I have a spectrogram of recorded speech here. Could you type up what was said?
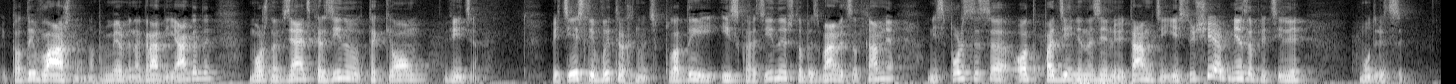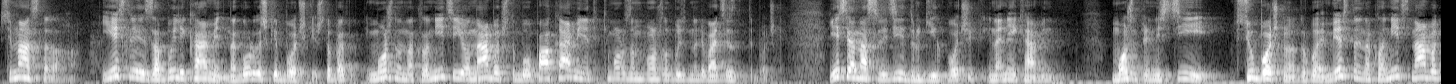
и плоды влажные, например, виноград и ягоды, можно взять корзину в таком виде. Ведь если вытряхнуть плоды из корзины, чтобы избавиться от камня, не испортится от падения на землю, и там, где есть ущерб, не запретили мудрецы. 17 Аллаха. Если забыли камень на горлышке бочки, чтобы можно наклонить ее на бок, чтобы упал камень, и таким образом можно будет наливать из этой бочки. Если она среди других бочек, и на ней камень, может принести всю бочку на другое место и наклонить на бок,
